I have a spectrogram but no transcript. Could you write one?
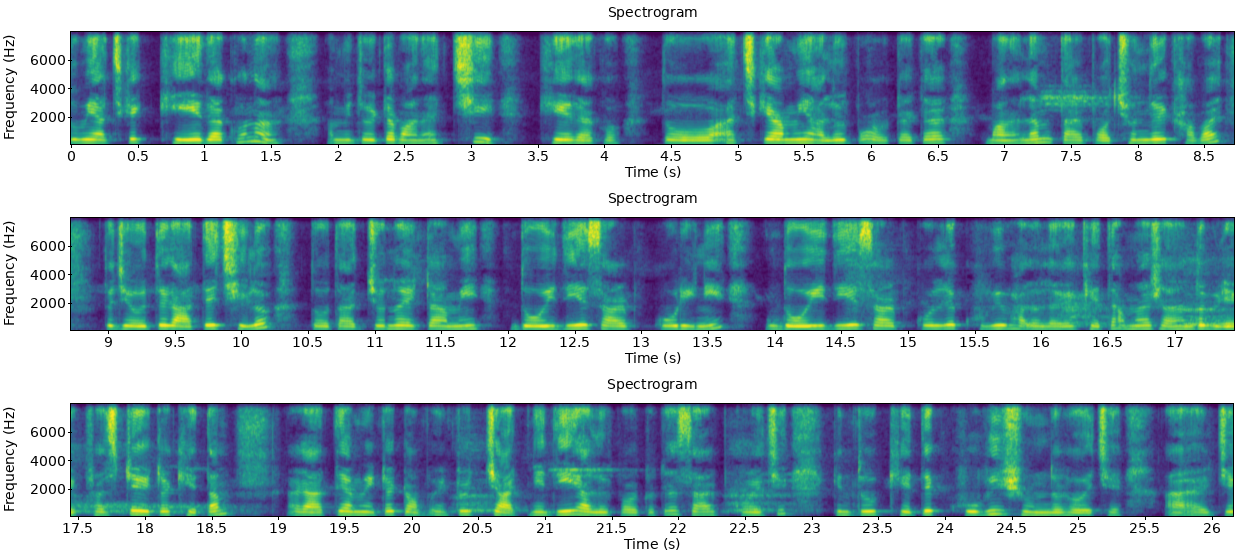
তুমি আজকে খেয়ে দেখো না, আমি তো এটা বানাচ্ছি, খেয়ে দেখো। তো আজকে আমি আলুর পরোটাটা বানালাম তার পছন্দের খাবার। তো যেহেতু রাতে ছিল, তো তার জন্য এটা আমি দই দিয়ে সার্ভ করিনি। দই দিয়ে সার্ভ করলে খুবই ভালো লাগে খেতে। আমরা সাধারণত ব্রেকফাস্টে এটা খেতাম। রাতে আমি এটা টমেটোর চাটনি দিয়ে আলুর পরোটাটা সার্ভ করেছি, কিন্তু খেতে খুবই সুন্দর হয়েছে। আর যে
